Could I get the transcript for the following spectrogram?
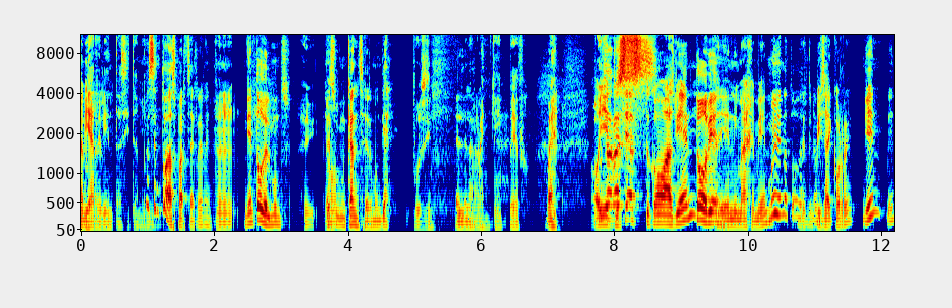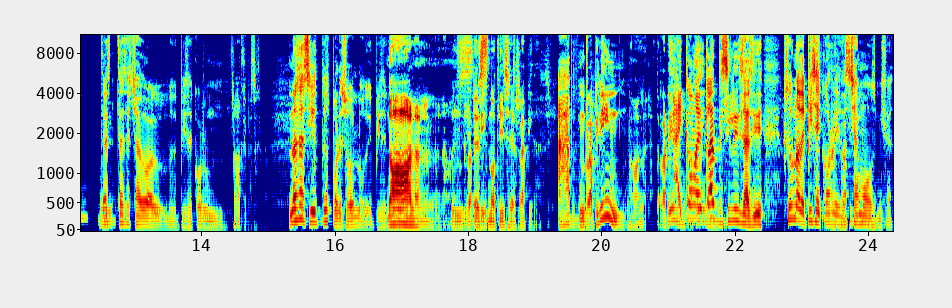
había reventa así también. Pues en todas partes hay reventa. Mm, Y en todo el mundo. sí, Es un cáncer mundial, Pues sí, el de la reventa. ni pedo. Bueno. Oye, Muchas pues, gracias. ¿tú cómo vas? ¿Bien? Todo bien. Ahí En imagen, ¿bien? Muy bien a todos. ¿De, de Pisa y Corre? Bien, bien. ¿Te has, bien. te has echado al de Pisa y Corre un...? No, ¿qué pasa? No es así, no es por eso lo de Pisa y No, no, no, no. no. ¿Un Es, noticias rápidas. Ah, un rapidín. No, no, no. Rapidín, Ay, como claro que sí le dices así. Pues uno de Pisa y Corre, nos echamos, mija.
